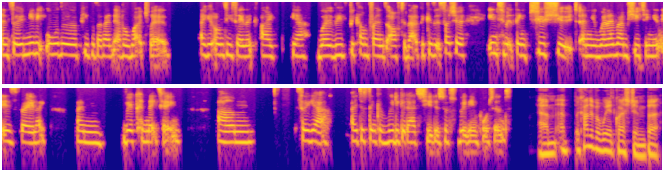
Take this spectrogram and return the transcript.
And so nearly all the people that I've ever worked with, I can honestly say like I yeah, well we've become friends after that because it's such a intimate thing to shoot. I mean, whenever I'm shooting, it is very like I'm we're connecting. Um, so yeah, I just think a really good attitude is just really important. Um, a, a, kind of a weird question, but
